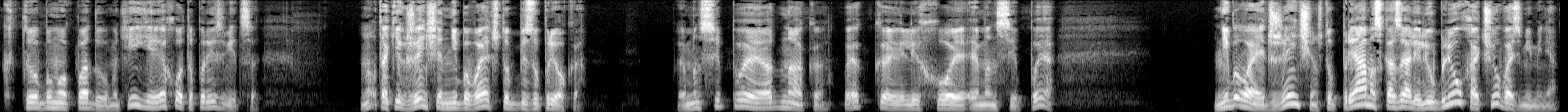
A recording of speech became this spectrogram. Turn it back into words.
Кто бы мог подумать, и ей охота порезвиться. Но таких женщин не бывает, чтоб без упрека. МНСП, однако, экое лихое МНСП. Не бывает женщин, чтоб прямо сказали «люблю, хочу, возьми меня».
